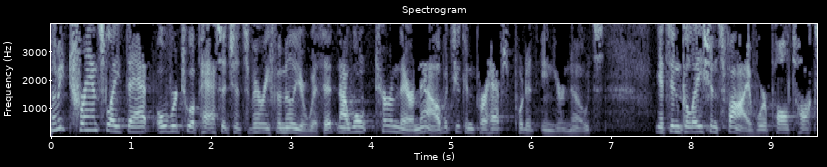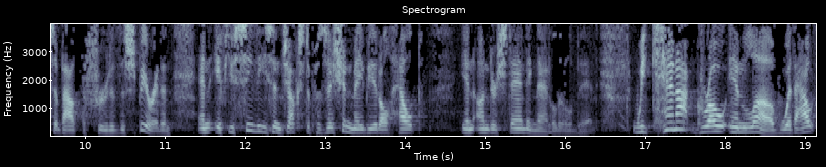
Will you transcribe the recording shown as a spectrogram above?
let me translate that over to a passage that's very familiar with it. And I won't turn there now, but you can perhaps put it in your notes. It's in Galatians 5 where Paul talks about the fruit of the Spirit. And, and if you see these in juxtaposition, maybe it'll help in understanding that a little bit. We cannot grow in love without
